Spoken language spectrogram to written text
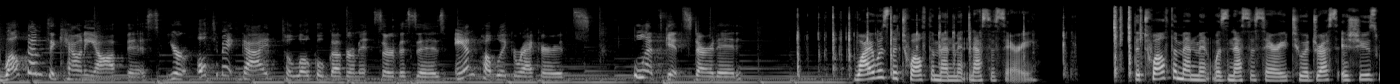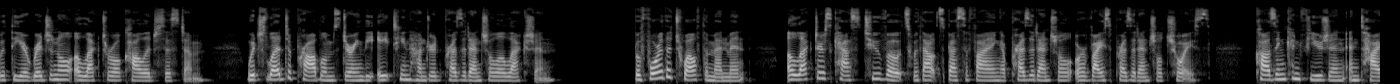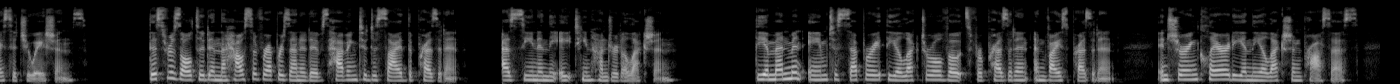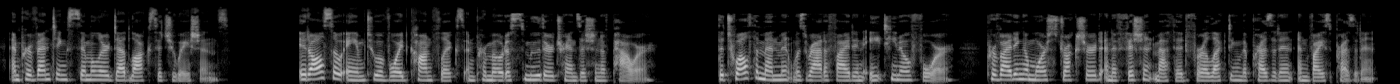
Welcome to County Office, your ultimate guide to local government services and public records. Let's get started. Why was the 12th Amendment necessary? The 12th Amendment was necessary to address issues with the original Electoral College system, which led to problems during the 1800 presidential election. Before the 12th Amendment, electors cast two votes without specifying a presidential or vice presidential choice, causing confusion and tie situations. This resulted in the House of Representatives having to decide the president, as seen in the 1800 election. The amendment aimed to separate the electoral votes for president and vice president, ensuring clarity in the election process and preventing similar deadlock situations. It also aimed to avoid conflicts and promote a smoother transition of power. The 12th Amendment was ratified in 1804, providing a more structured and efficient method for electing the president and vice president.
